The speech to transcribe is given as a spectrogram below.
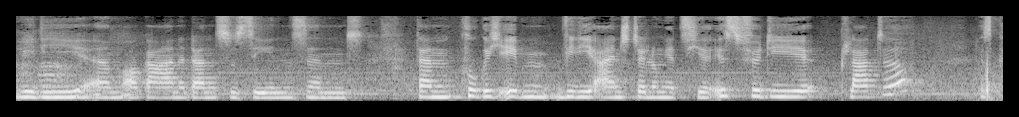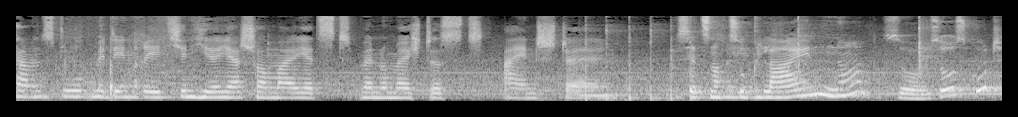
wie die ähm, Organe dann zu sehen sind. Dann gucke ich eben, wie die Einstellung jetzt hier ist für die Platte. Das kannst du mit den Rädchen hier ja schon mal jetzt, wenn du möchtest, einstellen. Ist jetzt noch zu klein, ne? So, so ist gut.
